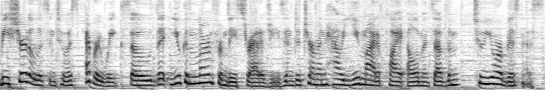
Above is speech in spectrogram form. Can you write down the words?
Be sure to listen to us every week so that you can learn from these strategies and determine how you might apply elements of them to your business.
